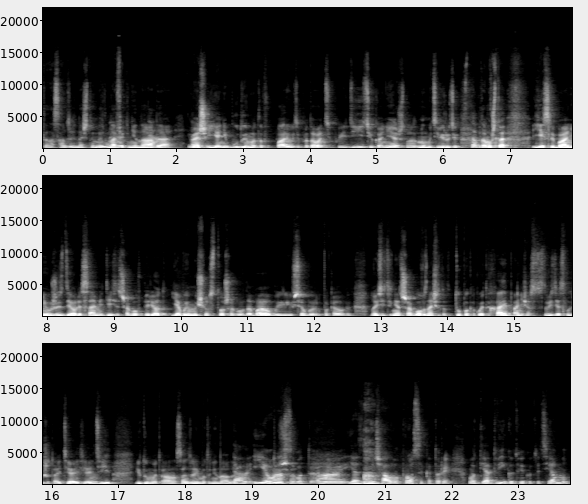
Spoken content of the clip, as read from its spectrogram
да на самом деле, значит, им это нафиг не надо. Да. И, понимаешь, и я не буду им это впаривать и продавать, типа, идите, конечно, ну, мотивируйте. 100%. Потому что если бы они уже сделали сами 10 шагов вперед, я бы им еще 100 шагов добавил бы и все бы показал как. Но если этих нет шагов, значит, это тупо какой-то хайп, они сейчас везде слышат IT, IT, IT, и думают, а на самом деле им это не надо. Да, и вот у нас и вот а, я замечала вопросы, которые, вот я двигаю, двигаю эту тему,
